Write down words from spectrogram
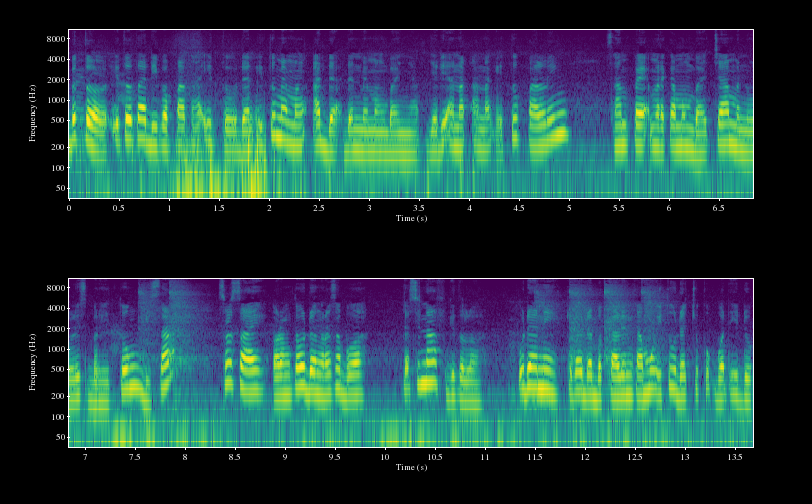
betul itu tadi pepatah itu dan itu memang ada dan memang banyak jadi anak-anak itu paling sampai mereka membaca menulis berhitung bisa selesai orang tua udah ngerasa bahwa that's enough gitu loh udah nih kita udah bekalin kamu itu udah cukup buat hidup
